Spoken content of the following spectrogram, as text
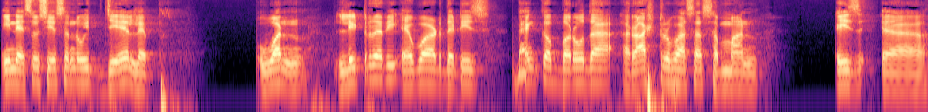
in association with JLF, one literary award that is Bank of Baroda Rashtrabhasha Samman is uh,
